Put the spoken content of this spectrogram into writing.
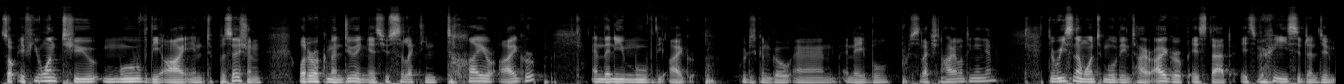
So if you want to move the eye into position, what I recommend doing is you select the entire eye group and then you move the eye group. We're just going to go and enable selection highlighting again. The reason I want to move the entire eye group is that it's very easy then to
